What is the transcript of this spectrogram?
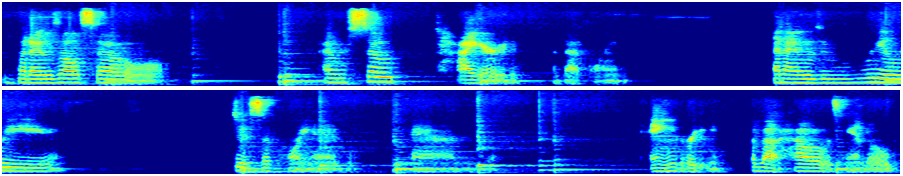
but I was also I was so tired at that point, and I was really disappointed and angry about how it was handled.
